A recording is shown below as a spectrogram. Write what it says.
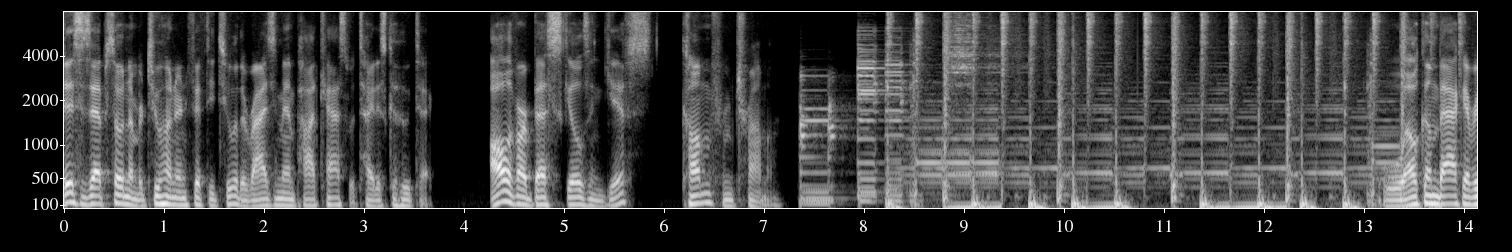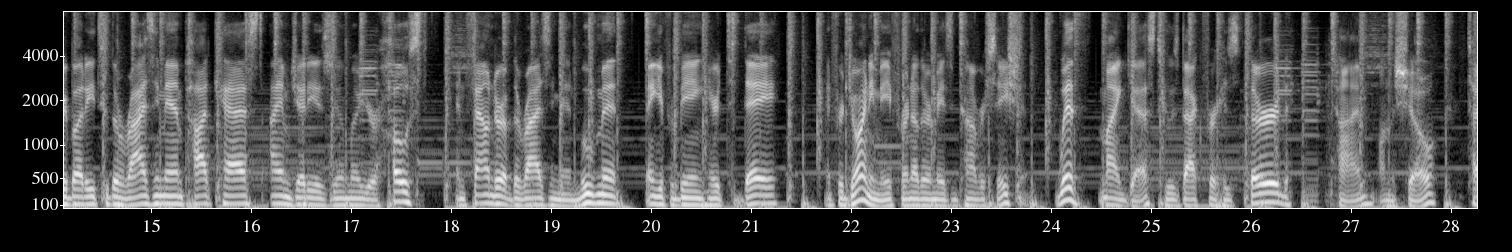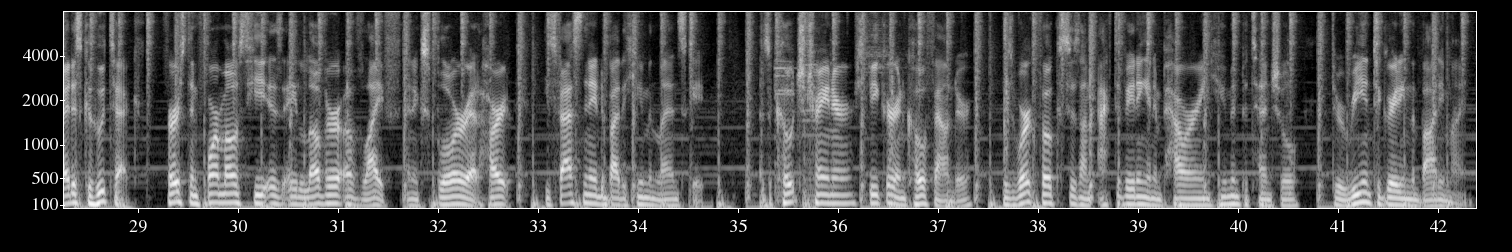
This is episode number 252 of the Rising Man podcast with Titus Kahoutek. All of our best skills and gifts come from trauma. Welcome back, everybody, to the Rising Man podcast. I am Jeddy Azuma, your host and founder of the Rising Man movement. Thank you for being here today and for joining me for another amazing conversation with my guest, who is back for his third time on the show, Titus Kahoutek. First and foremost, he is a lover of life, an explorer at heart. He's fascinated by the human landscape. As a coach, trainer, speaker, and co founder, his work focuses on activating and empowering human potential through reintegrating the body mind.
